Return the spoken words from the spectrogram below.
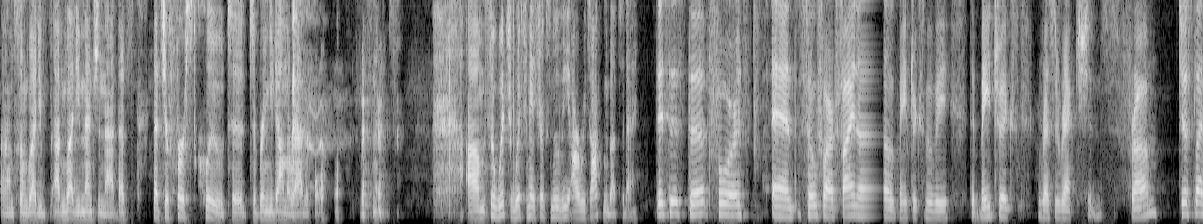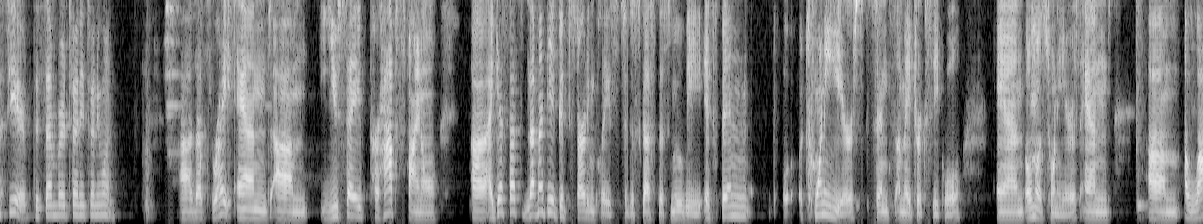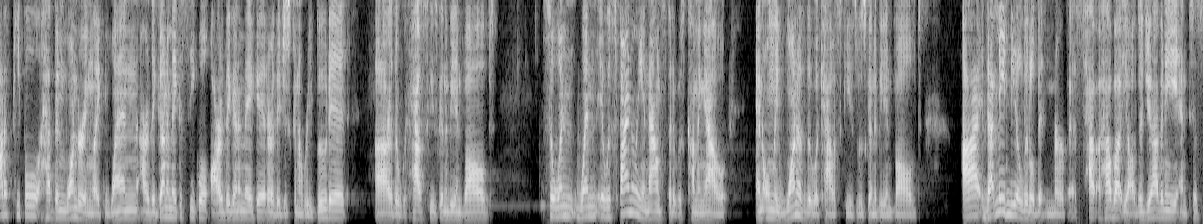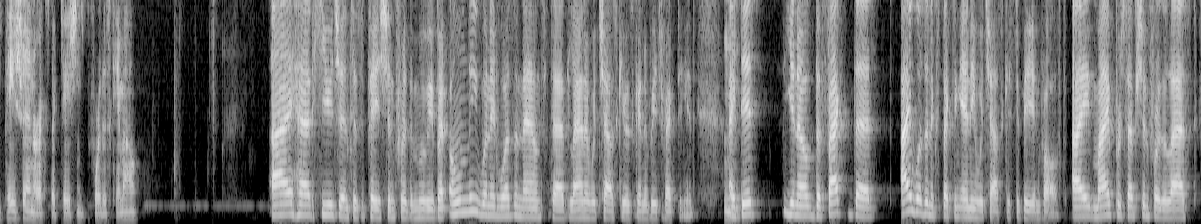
Um, so I'm glad you I'm glad you mentioned that. That's that's your first clue to to bring you down the rabbit hole, listeners. Um, so which which Matrix movie are we talking about today? This is the fourth and so far final Matrix movie, The Matrix Resurrections, from just last year, December 2021. Uh, that's right. And um, you say perhaps final. Uh, I guess that's that might be a good starting place to discuss this movie. It's been uh, 20 years since a Matrix sequel, and almost 20 years, and um, a lot of people have been wondering, like, when are they going to make a sequel? Are they going to make it? Are they just going to reboot it? Uh, are the Wachowskis going to be involved? So when when it was finally announced that it was coming out, and only one of the Wachowskis was going to be involved, I that made me a little bit nervous. How how about y'all? Did you have any anticipation or expectations before this came out? I had huge anticipation for the movie, but only when it was announced that Lana Wachowski was going to be directing it. Mm. I did, you know, the fact that I wasn't expecting any Wachowskis to be involved. I my perception for the last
